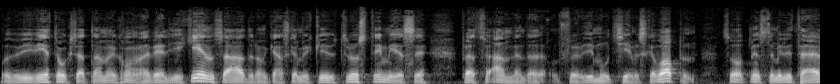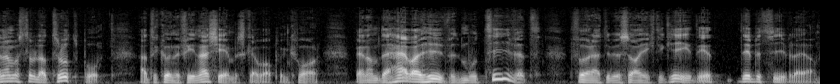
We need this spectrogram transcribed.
Och vi vet också att när amerikanerna väl gick in så hade de ganska mycket utrustning med sig för att använda för, emot kemiska vapen. Så åtminstone militärerna måste väl ha trott på att det kunde finnas kemiska vapen kvar. Men om det här var huvudmotivet för att USA gick till krig, det, det betvivlar jag.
